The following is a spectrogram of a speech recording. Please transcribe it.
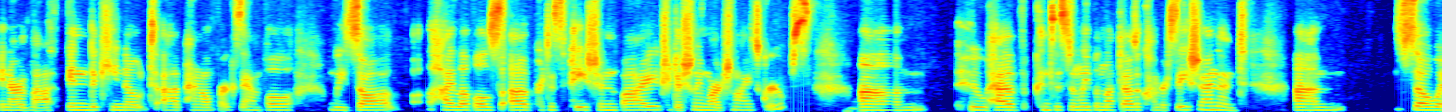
In our last, in the keynote uh, panel, for example, we saw high levels of participation by traditionally marginalized groups um, who have consistently been left out of conversation. And um, so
